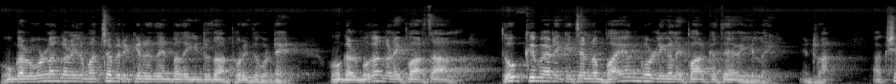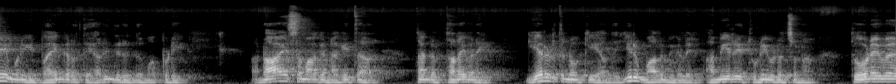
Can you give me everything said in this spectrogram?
உங்கள் உள்ளங்களிலும் அச்சம் இருக்கிறது என்பதை இன்று தான் புரிந்து கொண்டேன். உங்கள் முகங்களை பார்த்தால் தூக்கு மேடைக்கு செல்லும் பயங்கொல்லிகளை பார்க்க தேவையில்லை என்றான். அக்ஷயமுனியின் பயங்கரத்தை அறிந்திருந்தும் அப்படி அநாயசமாக நகைத்தால் தங்கள் தலைவனை ஏறெடுத்து நோக்கிய அந்த இரு மாலுமிகளில் அமீரே துணியுடன் சொன்னான் துணிவு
